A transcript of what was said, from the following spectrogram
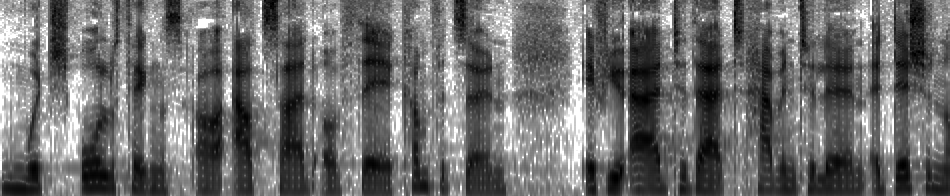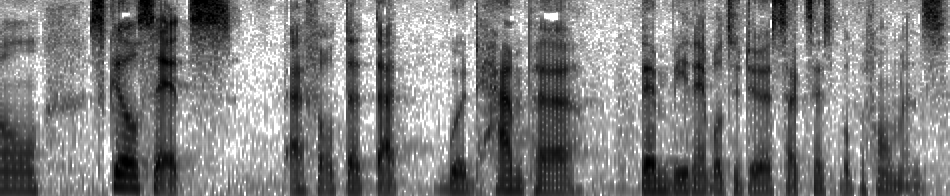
which all things are outside of their comfort zone. If you add to that having to learn additional skill sets, I felt that that would hamper them being able to do a successful performance.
